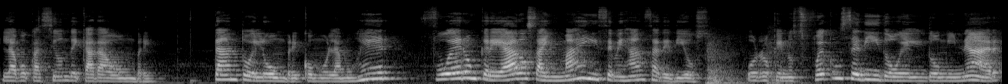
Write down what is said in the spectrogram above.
la vocación de cada hombre. Tanto el hombre como la mujer fueron creados a imagen y semejanza de Dios, por lo que nos fue concedido el dominar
